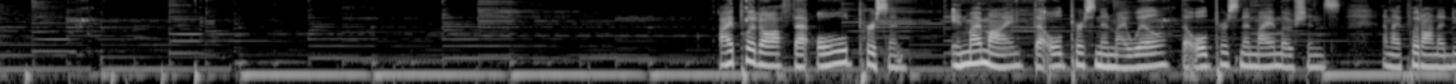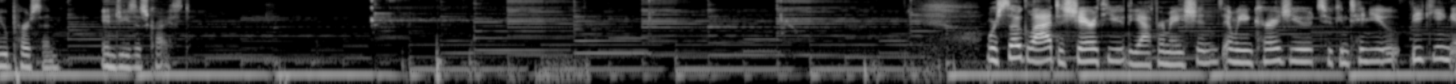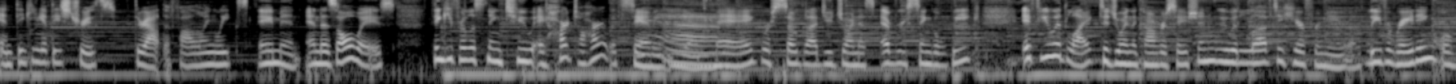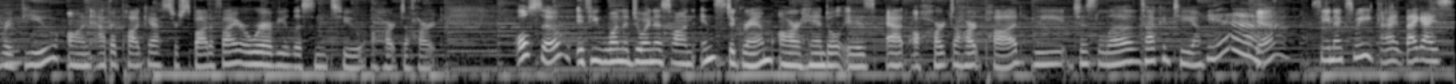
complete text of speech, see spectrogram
I put off that old person in my mind, that old person in my will, that old person in my emotions, and I put on a new person in Jesus Christ. We're so glad to share with you the affirmations, and we encourage you to continue speaking and thinking of these truths throughout the following weeks. Amen. And as always, thank you for listening to A Heart to Heart with Sami Yeah. and Meg. We're so glad you join us every single week. If you would like to join the conversation, we would love to hear from you. Leave a rating or mm-hmm. review on Apple Podcasts or Spotify or wherever you listen to A Heart to Heart. Also, if you want to join us on Instagram, our handle is at a heart to heart pod. We just love talking to you. Yeah. Yeah. See you next week. All right. Bye, guys.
